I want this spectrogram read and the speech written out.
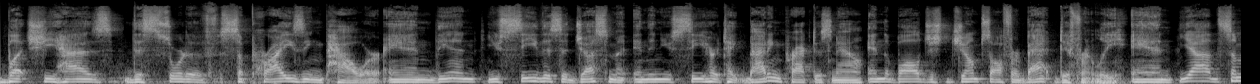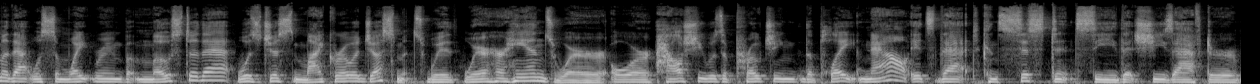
but she has this sort of surprising power. And then you see this adjustment, and then you see her take batting practice now, and the ball just jumps off her bat differently. And yeah, some of that was some weight room, but most of that was just micro adjustments with where her hands were or how she was approaching the plate. Now it's that consistency that she's after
